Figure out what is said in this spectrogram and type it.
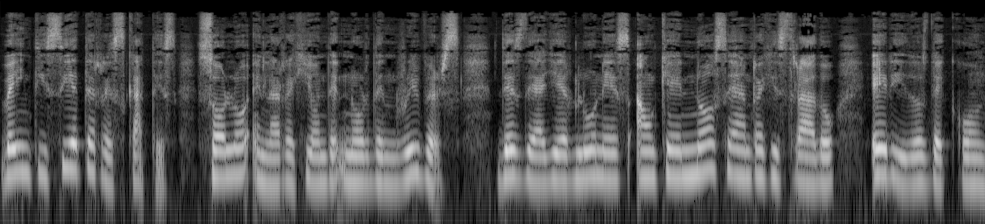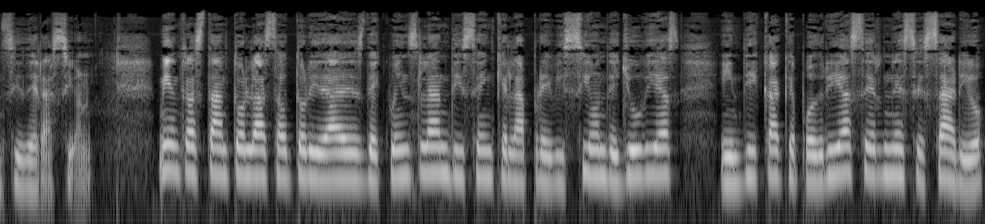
27 rescates solo en la región de Northern Rivers desde ayer lunes, aunque no se han registrado heridos de consideración. Mientras tanto, las autoridades de Queensland dicen que la previsión de lluvias indica que podría ser necesario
